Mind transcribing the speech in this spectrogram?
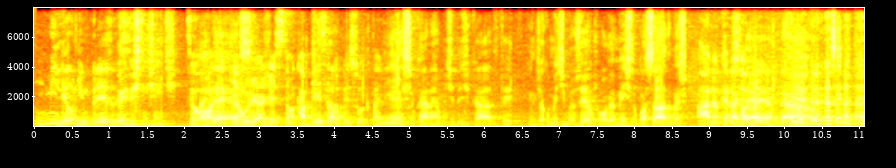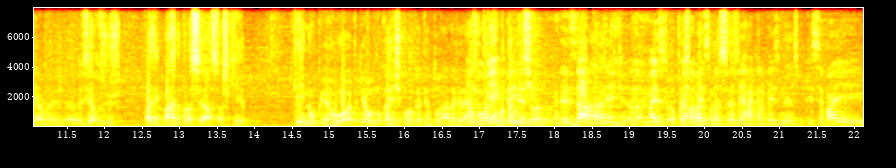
um milhão de empresas. Eu invisto em gente. Você A olha é quem é essa. a gestão, a cabeça Então, da pessoa que está ali. É, se o cara é realmente dedicado, feito, eu já cometi meus erros, obviamente, no passado, mas. Ah, não, quero saber. Ideia, não, sempre tem mas os erros fazem parte do processo. Acho que quem nunca errou é porque ou nunca arriscou, nunca tentou nada grande, Não, qualquer tá- empreendedor. Exatamente. Mas Então, cada vez menos você deve errar cada vez menos porque você vai.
